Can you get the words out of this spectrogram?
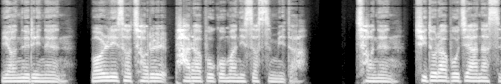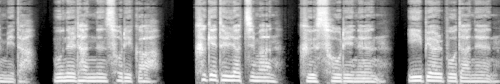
며느리는 멀리서 저를 바라보고만 있었습니다. 저는 뒤돌아보지 않았습니다. 문을 닫는 소리가 크게 들렸지만 그 소리는 이별보다는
